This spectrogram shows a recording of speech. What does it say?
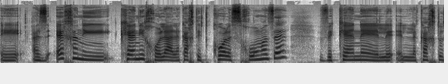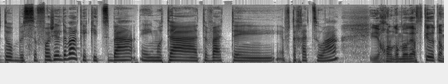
אה, אז איך אני כן יכולה לקחת את כל הסכום הזה, וכן אה, לקחת אותו בסופו של דבר כקצבה אה, עם אותה הטבת הבטחת תשואה. יכול גם לא להפקיד אותם,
